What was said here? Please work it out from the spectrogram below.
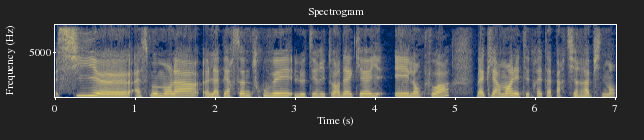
si à ce moment-là, la personne trouvait le territoire territoire d'accueil et l'emploi, bah, clairement, elle était prête à partir rapidement.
